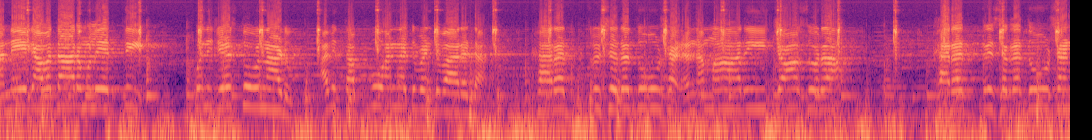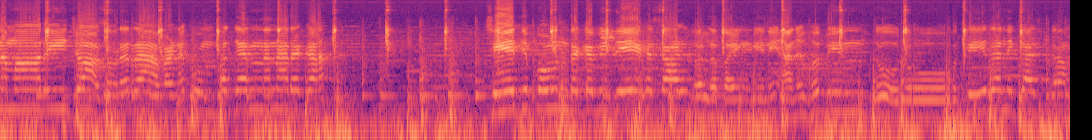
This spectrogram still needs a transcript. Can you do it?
అనేక అవతారములు ఎత్తి కొన్ని చేస్తూ ఉన్నాడు. అవి తప్పు అన్నటువంటి వారట. ఖరతృషర దూషణ మారీచాసుర ఖరత్రిసర దూషణ మారీచాసుర రావణ కుంభకర్ణ నరక. చేతి పౌండక విదేహ సాల్వల భంగిని అనుభవింతురు తీరని కష్టం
